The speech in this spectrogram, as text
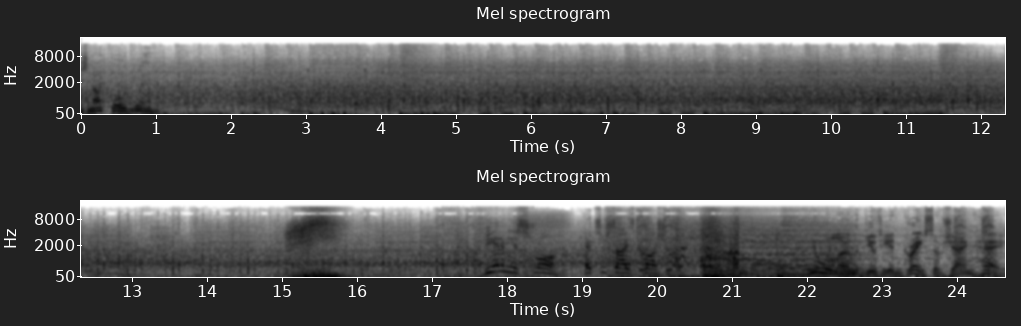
Does not bode well. The enemy is strong. Exercise caution. You will learn the beauty and grace of Zhang He.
